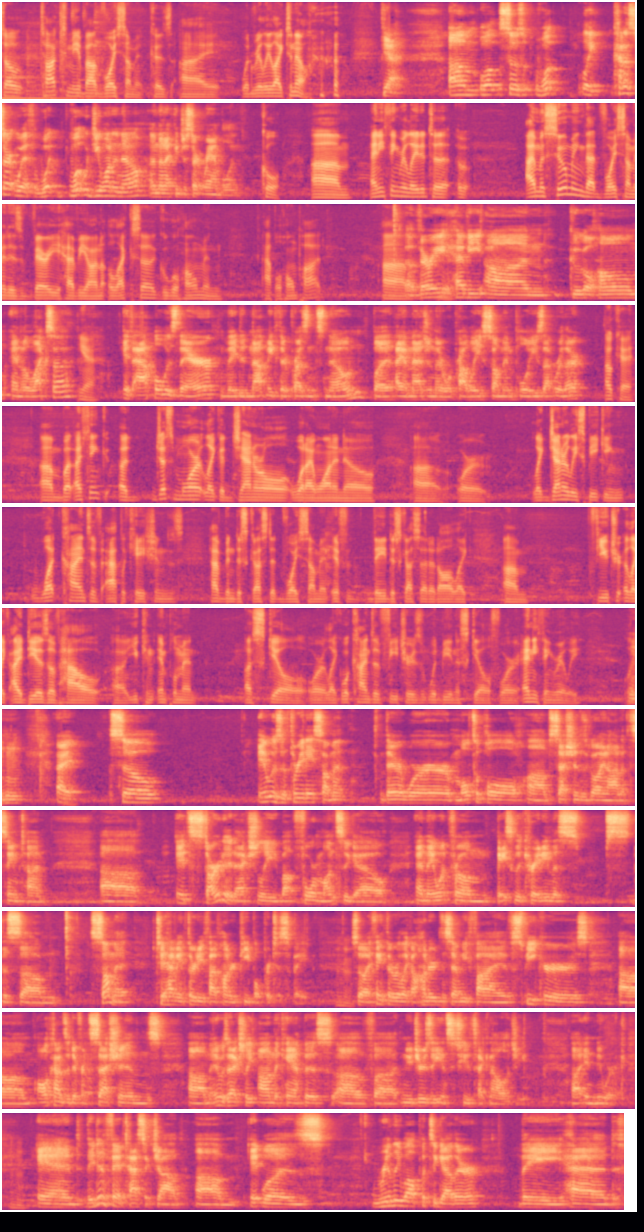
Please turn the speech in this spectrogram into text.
so talk to me about Voice Summit because I would really like to know. yeah. Um, well, so what? Like, kind of start with what? What would you want to know, and then I can just start rambling. Cool. Um, anything related to? Uh, I'm assuming that Voice Summit is very heavy on Alexa, Google Home, and Apple HomePod. Um, uh, very heavy on Google Home and Alexa. Yeah. If Apple was there, they did not make their presence known, but I imagine there were probably some employees that were there. Okay. Um, but I think uh, just more like a general what I want to know, uh, or like generally speaking, what kinds of applications have been discussed at Voice Summit, if they discuss that at all, like um, future, like ideas of how uh, you can implement a skill, or like what kinds of features would be in a skill for anything really. Like, mm-hmm. all right, so it was a three-day summit. There were multiple um, sessions going on at the same time. Uh, it started actually about four months ago, and they went from basically creating this this um, summit to having 3,500 people participate. Mm-hmm. So I think there were like 175 speakers, um, all kinds of different sessions. Um, it was actually on the campus of uh, New Jersey Institute of Technology uh, in Newark. And they did a fantastic job. Um, it was really well put together. They had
